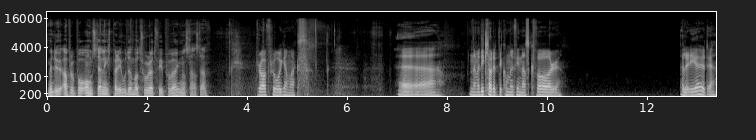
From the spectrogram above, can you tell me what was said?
Men du, apropå omställningsperioden, vad tror du att vi är på väg någonstans där? Bra fråga Max. Eh, nej men det är klart att det kommer finnas kvar. Eller är det det?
